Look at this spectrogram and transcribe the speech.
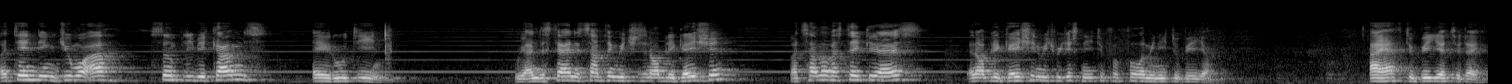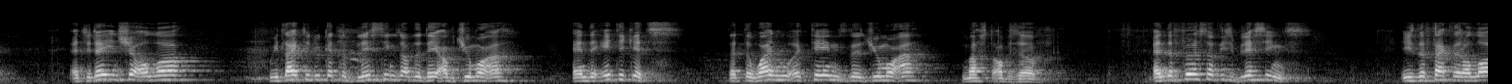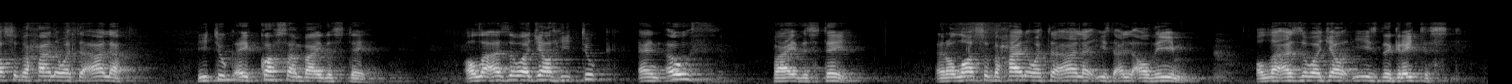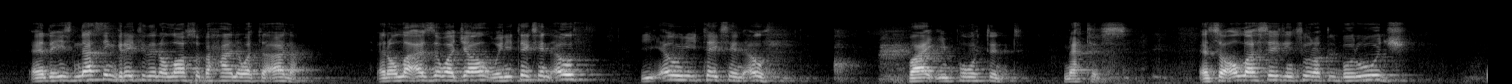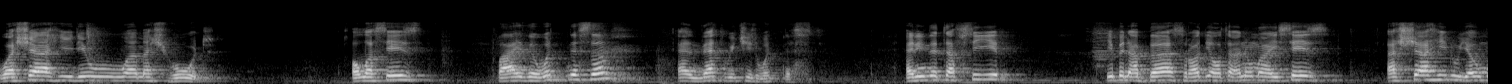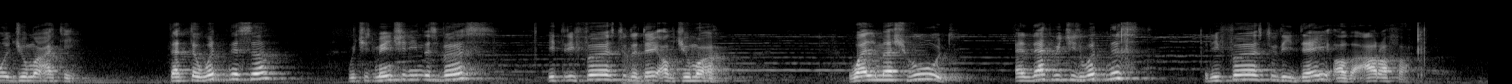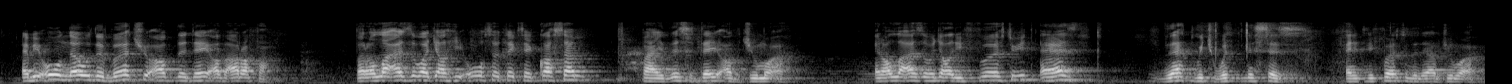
attending Jumu'ah simply becomes a routine. We understand it's something which is an obligation, but some of us take it as an obligation which we just need to fulfill and we need to be here. I have to be here today. And today, inshallah, we'd like to look at the blessings of the day of Jumu'ah and the etiquettes that the one who attends the Jumu'ah must observe. And the first of these blessings is the fact that Allah subhanahu wa ta'ala He took a qasam by this day. Allah Azza wa Jal He took an oath by this day. And Allah subhanahu wa ta'ala is Al-Azim. Allah Azza wa Jal is the greatest. And there is nothing greater than Allah subhanahu wa ta'ala. And Allah Azza wa Jal, when He takes an oath, He only takes an oath by important matters. And so Allah says in Surah Al-Buruj, وَشَاهِدٍ وَمَشْهُودٍ Allah says, by the witnesser and that which is witnessed. And in the tafsir, Ibn Abbas radiallahu anhu, he says, Yawmul. That the witnesser, which is mentioned in this verse, it refers to the day of Jum'ah. Wal mashhud, and that which is witnessed refers to the day of Arafah. And we all know the virtue of the day of Arafah. But Allah Azza wa Jal, He also takes a qasam by this day of Jum'ah. And Allah Azza wa Jal refers to it as that which witnesses And it refers to the day of Jum'ah.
